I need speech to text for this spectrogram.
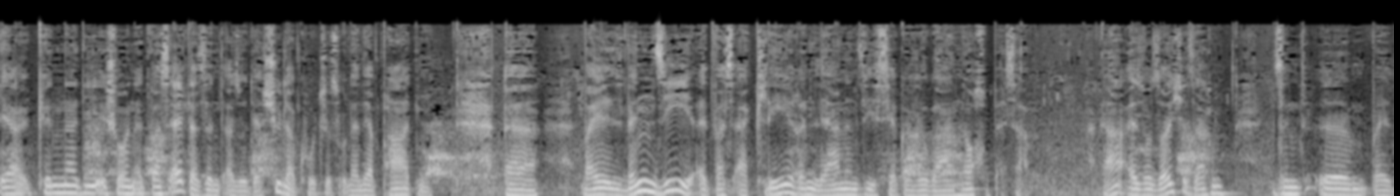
der Kinder, die schon etwas älter sind, also der Schülercoaches oder der Paten. Äh, weil wenn sie etwas erklären, lernen sie es ja sogar noch besser. Ja, also solche Sachen sind äh, bei, äh,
